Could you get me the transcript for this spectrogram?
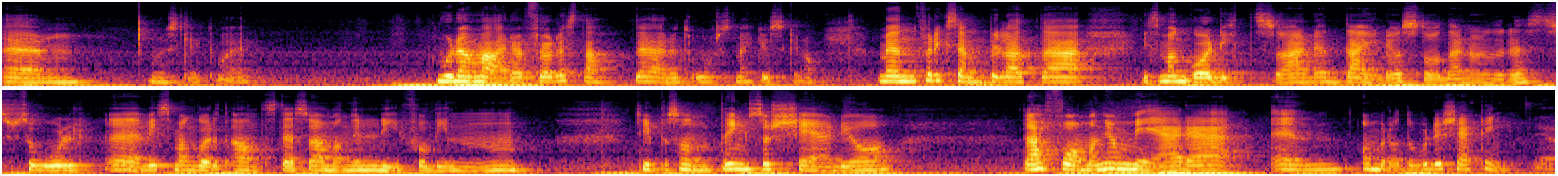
Nå husker jeg ikke hva jeg hvordan været føles, da. Det er et ord som jeg ikke husker nå. Men f.eks. at eh, hvis man går dit, så er det deilig å stå der når det er sol. Eh, hvis man går et annet sted, så er man i ly for vinden. Type sånne ting. Så skjer det jo Da får man jo mer enn en område hvor det skjer ting. Ja.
